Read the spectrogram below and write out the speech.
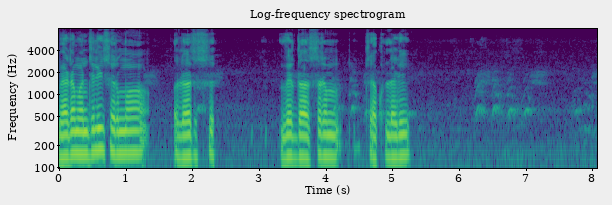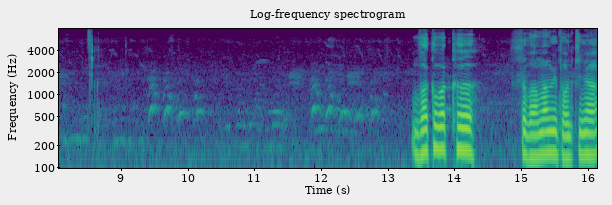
madam Anjali Sharma Adarsh ਵਿਰਦਾਸ਼ਰਮ ਚਖਲੜੀ ਵੱਖ-ਵੱਖ ਸਭਾਵਾਂ ਵੀ ਪਹੁੰਚੀਆਂ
